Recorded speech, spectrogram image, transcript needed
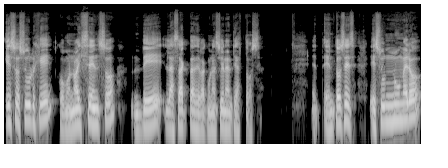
eso surge, como no hay censo, de las actas de vacunación antiastosa. Entonces, es un número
